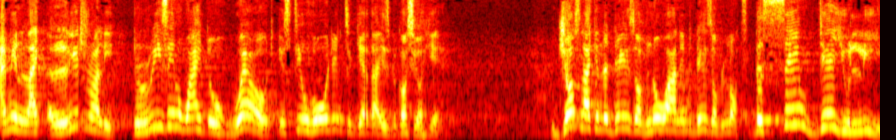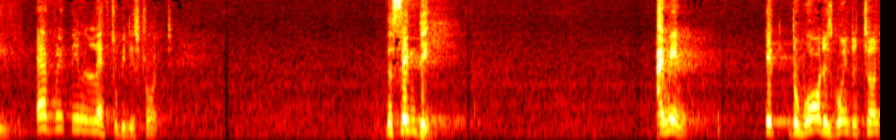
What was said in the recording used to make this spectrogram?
I mean, like literally, the reason why the world is still holding together is because you're here. Just like in the days of Noah and in the days of Lot, the same day you leave, everything left to be destroyed. The same day. I mean, it, the world is going to turn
